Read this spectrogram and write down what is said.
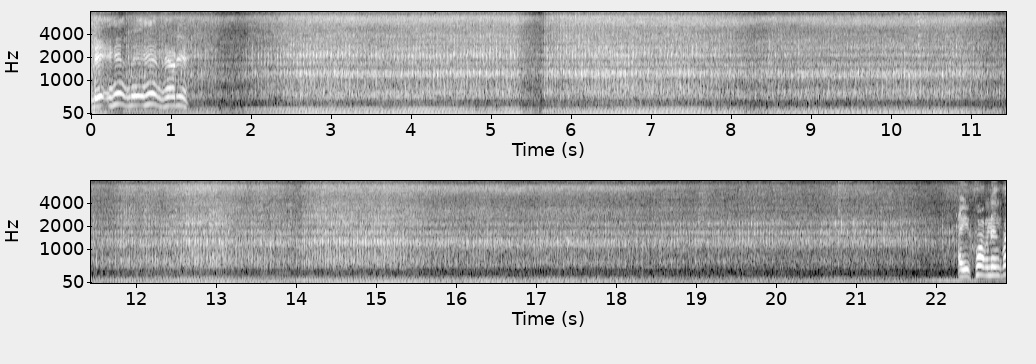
เละแห้งเละแห้งแถวนี้ไอ้คลองหนึ่งไป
